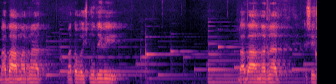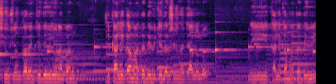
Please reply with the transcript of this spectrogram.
बाबा अमरनाथ माता वैष्णोदेवी बाबा अमरनाथ असे शिवशंकर यांचे देवी घेऊन आपण ते कालिका माता देवीचे दर्शनासाठी आलेलो. आणि कालिका माता देवी.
